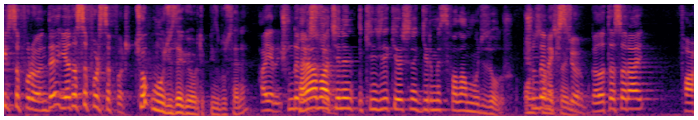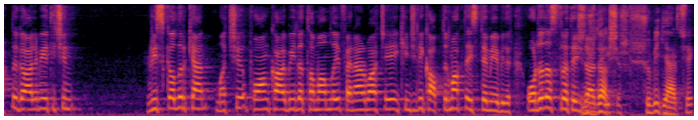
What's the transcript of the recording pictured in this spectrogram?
1-0 önde ya da 0-0. Çok mucize gördük biz bu sene. Hayır şunu demek istiyorum. Fenerbahçe'nin ikincilik yarışına girmesi falan mucize olur. Onu Şunu demek söyleyeyim. istiyorum. Galatasaray farklı galibiyet için risk alırken maçı puan kaybıyla tamamlayıp Fenerbahçe'ye ikinciliği kaptırmak da istemeyebilir. Orada da stratejiler Müjdat, değişir. Şu bir gerçek.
